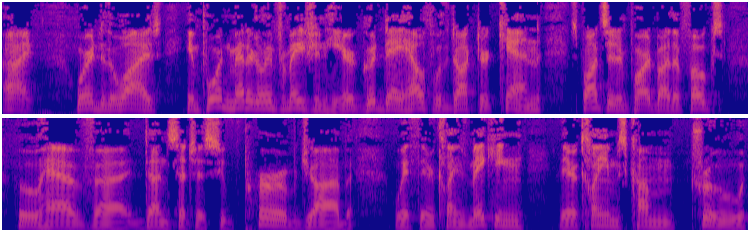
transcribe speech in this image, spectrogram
All right. Word to the wise. Important medical information here. Good Day Health with Dr. Ken, sponsored in part by the folks who have uh, done such a superb job with their claims, making their claims come true.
